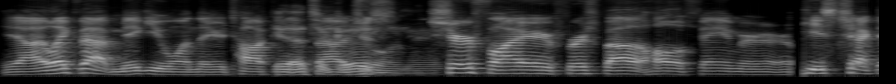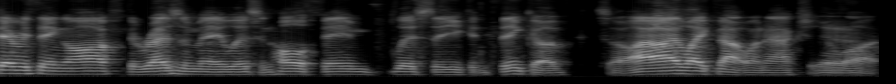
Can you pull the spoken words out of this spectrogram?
Yeah, I like that Miggy one that you're talking Yeah, that's a about. good Just one, surefire first ballot Hall of Famer. He's checked everything off the resume list and Hall of Fame list that you can think of. So I, I like that one actually a lot.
